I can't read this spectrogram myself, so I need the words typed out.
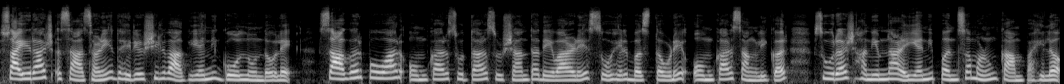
साईराज सासणे धैर्यशील वाघ यांनी गोल नोंदवले. सागर पोवार ओमकार सुतार सुशांत देवारडे सोहेल बस्तवडे ओमकार सांगलीकर सूरज हनिमनाळे यांनी पंच म्हणून काम पाहिलं.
